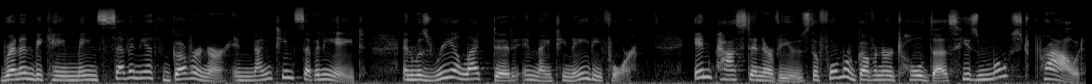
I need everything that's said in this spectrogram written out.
Brennan became Maine's 70th governor in 1978 and was re-elected in 1984. In past interviews, the former governor told us he's most proud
